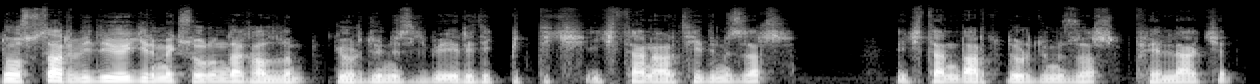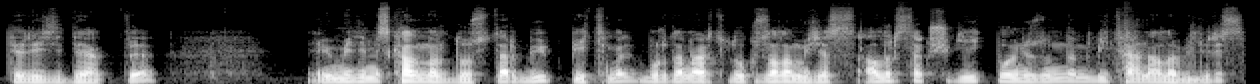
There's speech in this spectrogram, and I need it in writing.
Dostlar videoya girmek zorunda kaldım. Gördüğünüz gibi eridik bittik. 2 tane artı 7'miz var. 2 tane de artı 4'ümüz var. Felaket derecede yaktı. E, Ümidimiz kalmadı dostlar. Büyük bir ihtimal buradan artı 9 alamayacağız. Alırsak şu geyik boynuzundan bir tane alabiliriz.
